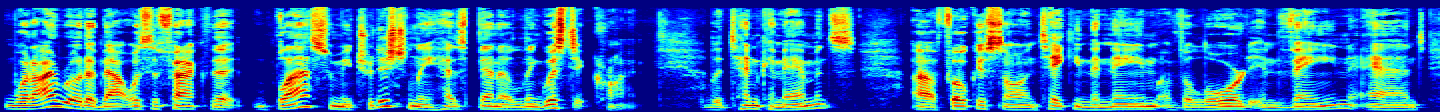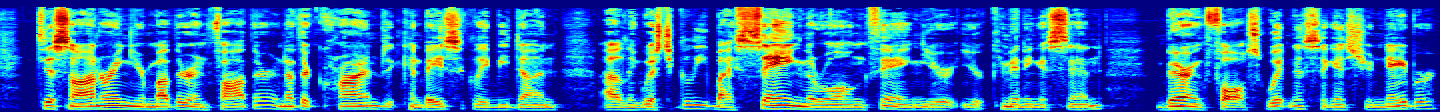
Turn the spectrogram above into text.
what I wrote about was the fact that blasphemy traditionally has been a linguistic crime. The Ten Commandments uh, focus on taking the name of the Lord in vain and dishonoring your mother and father and other crimes that can basically be done uh, linguistically by saying the wrong thing. You're, you're committing a sin. Bearing false witness against your neighbor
